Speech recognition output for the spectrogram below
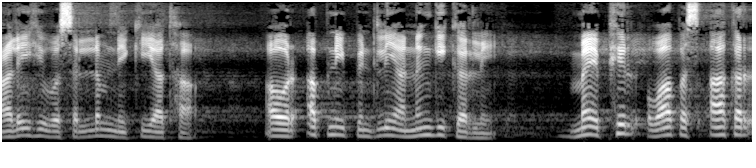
علیہ وسلم نے کیا تھا، اور اپنی پنڈلیاں ننگی کر لیں۔ میں پھر واپس آ کر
